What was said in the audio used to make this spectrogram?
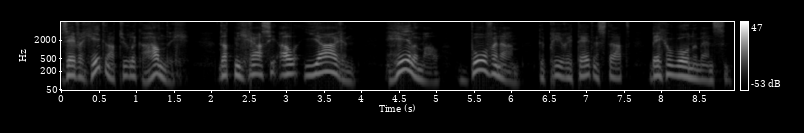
Zij vergeten natuurlijk handig dat migratie al jaren helemaal bovenaan de prioriteiten staat bij gewone mensen.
